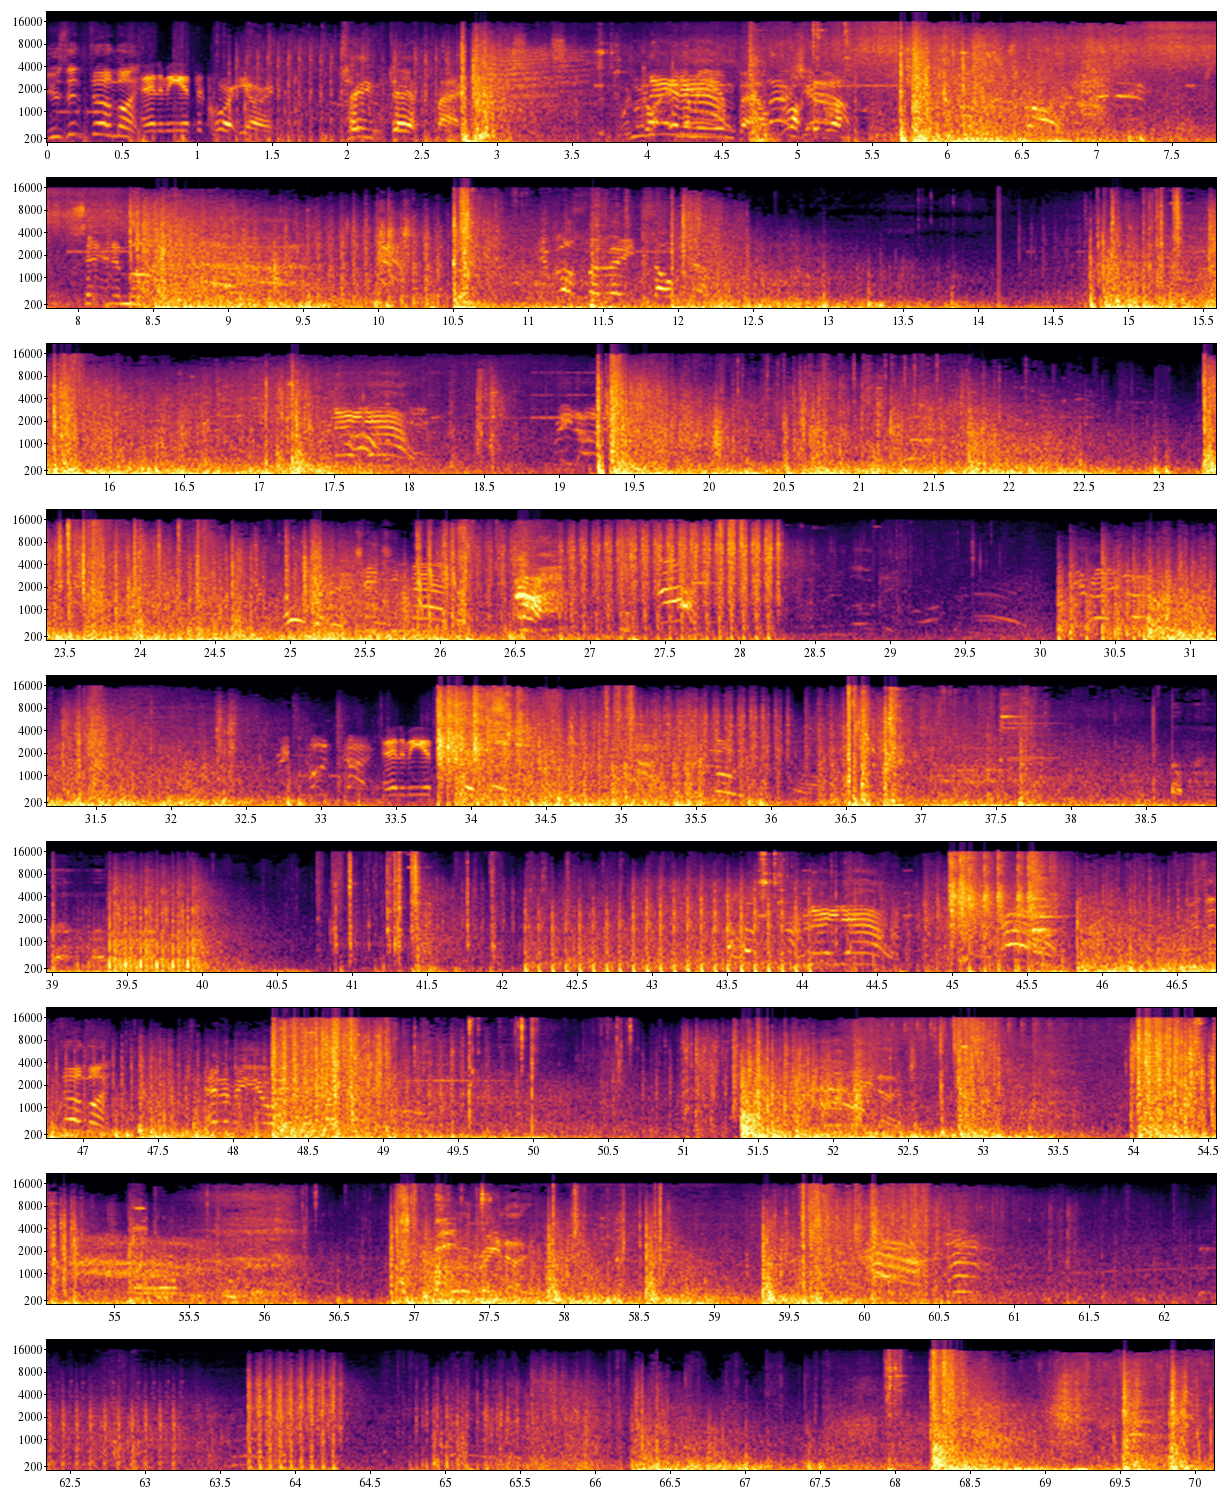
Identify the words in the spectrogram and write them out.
Using thermite! Enemy at the courtyard. Team deathmatch. We've got enemy out! inbound. Flash Lock it up. Setting them up. Enemy at the courtyard. Grenade out! Using thermite! Enemy UAV. Reload. Got a reload.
